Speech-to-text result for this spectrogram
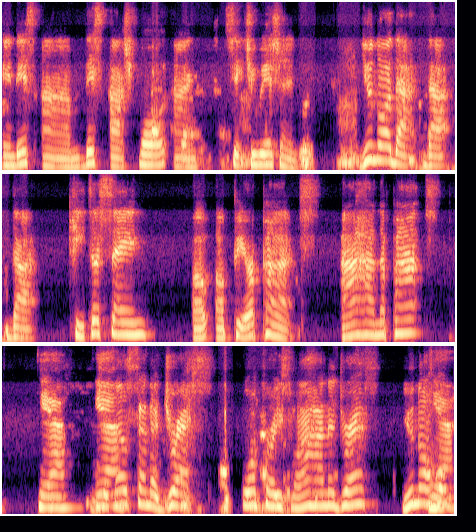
in this um this asphalt and situation. You know that that that Keita saying a, a pair of pants, I had the pants yeah, yeah. They'll send a dress or price behind a dress. You know yeah. how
